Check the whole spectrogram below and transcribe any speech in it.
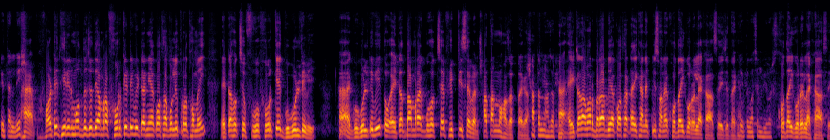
তেতাল্লিশ। হ্যাঁ ফর্টি থ্রির মধ্যে যদি আমরা ফোর কে টিভিটা নিয়ে কথা বলি প্রথমেই এটা হচ্ছে ফোর কে গুগল টিভি হ্যাঁ গুগল টিভি তো এটার দাম রাখব হচ্ছে ফিফটি সেভেন সাতান্ন হাজার টাকা। সাতান্ন হাজার হ্যাঁ এইটার আবার ব্রাবিয়া কথাটা এখানে পিছনে খোদাই করে লেখা আছে এই যে দেখেন। খোদাই করে লেখা আছে।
